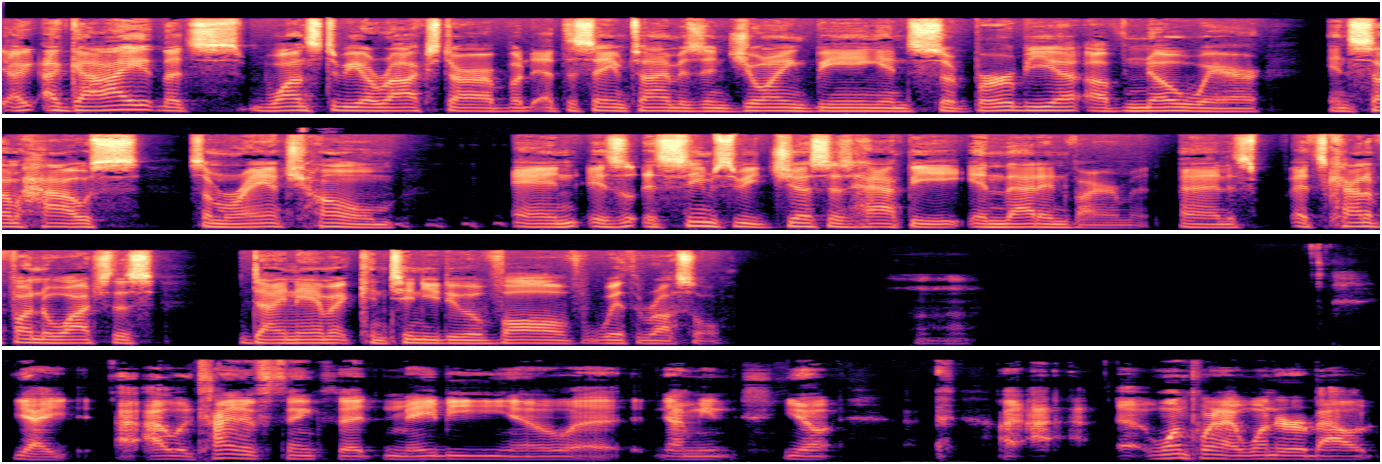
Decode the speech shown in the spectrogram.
a, a guy that's wants to be a rock star, but at the same time is enjoying being in suburbia of nowhere in some house, some ranch home, and is it seems to be just as happy in that environment. And it's it's kind of fun to watch this dynamic continue to evolve with Russell. yeah, I, I would kind of think that maybe you know, uh, I mean, you know, I, I at one point I wonder about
